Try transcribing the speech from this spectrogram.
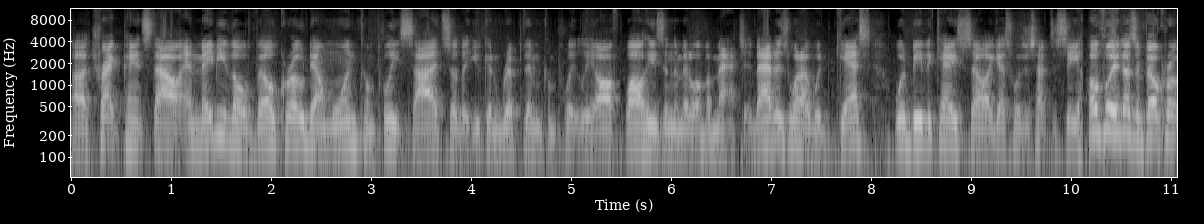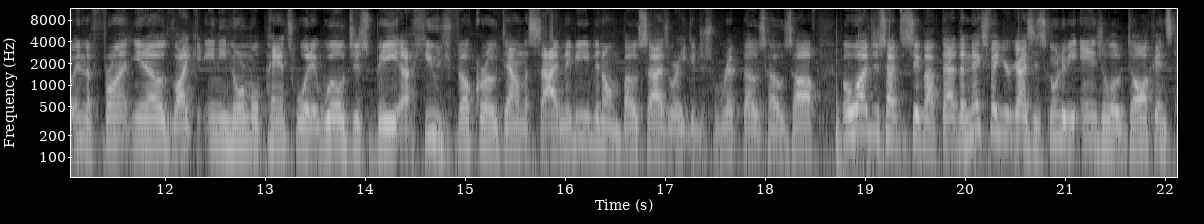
uh, track pant style, and maybe they'll Velcro down one complete side so that you can rip them completely off while he's in the middle of a match. That is what I would guess would be the case, so I guess we'll just have to see. Hopefully it doesn't Velcro in the front, you know, like any normal pants would. It will just be a huge Velcro down the side, maybe even on both sides where he could just rip those hose off, but we'll just have to see about that. The next figure, guys, is going to be Angelo Dawkins.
